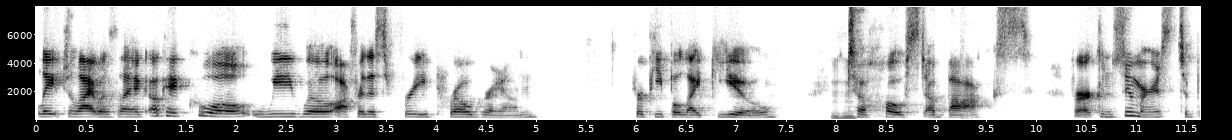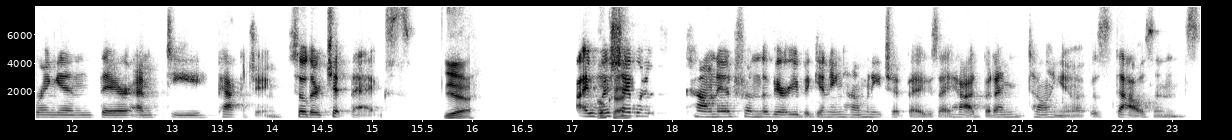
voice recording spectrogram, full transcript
late July was like, okay, cool. We will offer this free program for people like you Mhm. to host a box for our consumers to bring in their empty packaging. So their chip bags. Yeah. I wish Okay. I would have counted from the very beginning how many chip bags I had, but I'm telling you, it was thousands.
